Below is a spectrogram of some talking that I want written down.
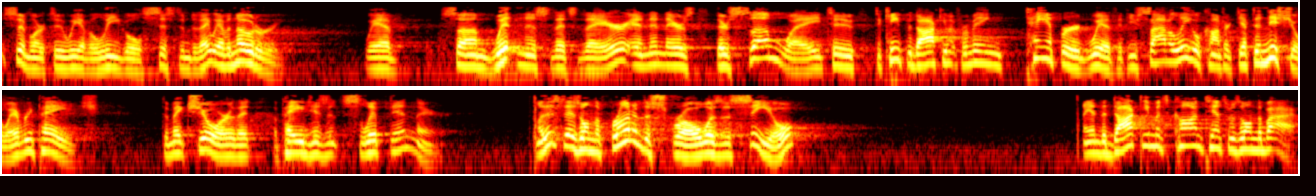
Similar to, we have a legal system today. We have a notary. We have some witness that's there, and then there's, there's some way to, to keep the document from being tampered with. If you sign a legal contract, you have to initial every page to make sure that a page isn't slipped in there. Now, this says on the front of the scroll was a seal, and the document's contents was on the back.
